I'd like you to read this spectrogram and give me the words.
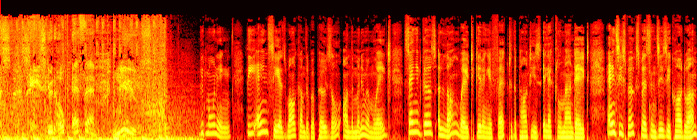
This is Good Hope FM News. Good morning. The ANC has welcomed the proposal on the minimum wage, saying it goes a long way to giving effect to the party's electoral mandate. ANC spokesperson Zizi Kodwa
